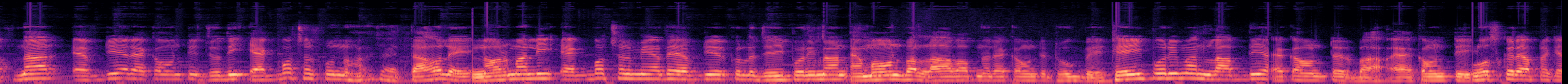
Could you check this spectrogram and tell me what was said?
আপনার এফডিআর অ্যাকাউন্টটি যদি এক বছর পূর্ণ হয়ে যায়, তাহলে নর্মালি এক বছর মেয়াদে এফডিআর করলে যেই পরিমাণ অ্যামাউন্ট বা লাভ আপনার অ্যাকাউন্টে ঢুকবে, সেই পরিমাণ লাভ দিয়ে অ্যাকাউন্টের বা অ্যাকাউন্টটি ক্লোজ করে আপনাকে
